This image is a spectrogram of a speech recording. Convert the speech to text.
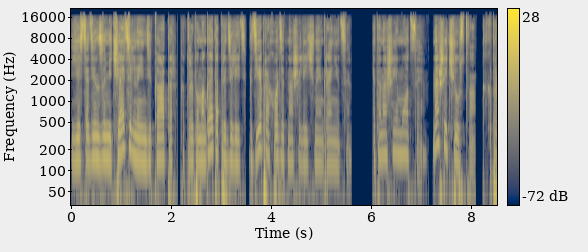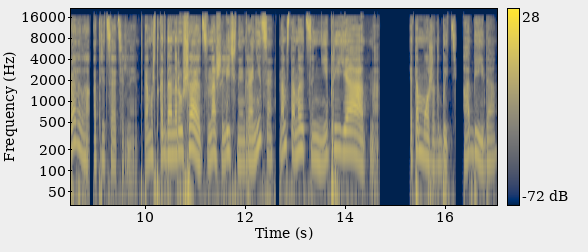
есть один замечательный индикатор, который помогает определить, где проходят наши личные границы. Это наши эмоции, наши чувства, как правило, отрицательные, потому что когда нарушаются наши личные границы, нам становится неприятно. Это может быть обида,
